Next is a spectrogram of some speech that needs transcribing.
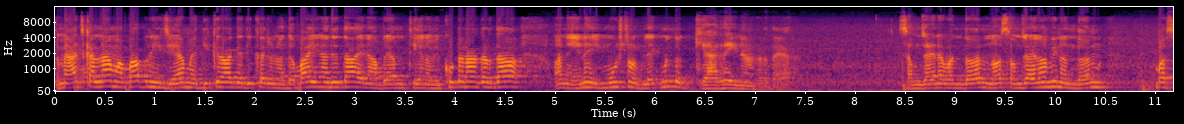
તમે આજકાલના મા બાપની જેમ અમે દીકરા કે દીકરીઓને દબાઈ ના દેતા, એના પ્રેમથી એને વિખૂટ ના કરતા અને એને ઇમોશનલ બ્લેકમેલ તો ક્યારેય ના કરતા યાર. સમજાય ને વંદન, ન સમજાય ને અભિનંદન, બસ.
